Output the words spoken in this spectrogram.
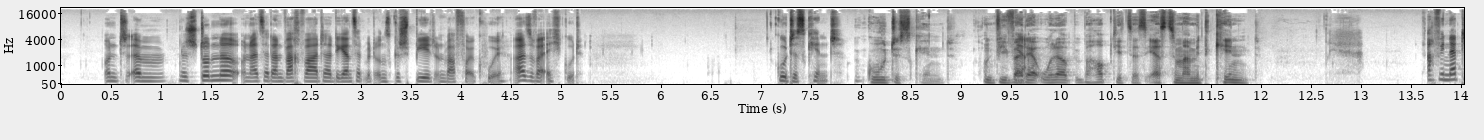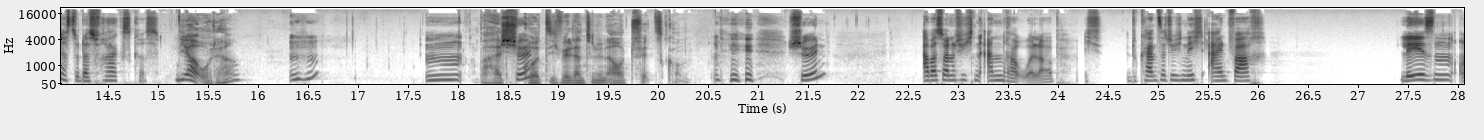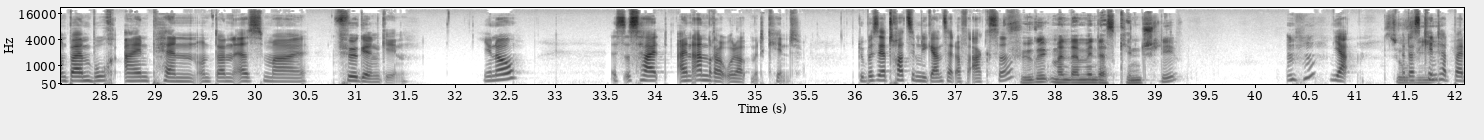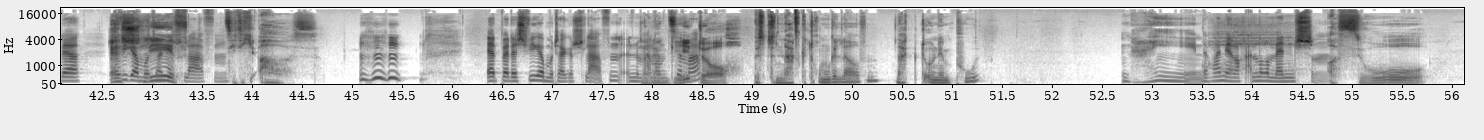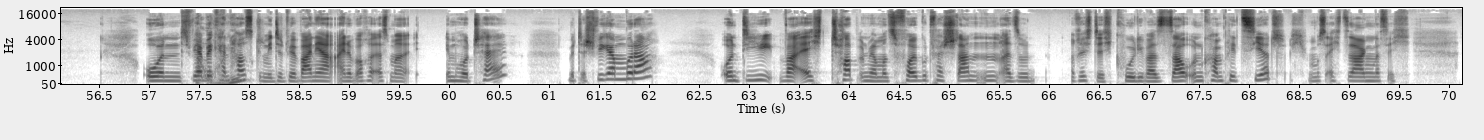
und ähm, eine Stunde. Und als er dann wach war, hat er die ganze Zeit mit uns gespielt und war voll cool. Also war echt gut. Gutes Kind. Gutes Kind. Und wie war ja. der Urlaub überhaupt jetzt das erste Mal mit Kind? Ach, wie nett, dass du das fragst, Chris. Ja, oder? Mhm. Mm, Aber halt schön. kurz, ich will dann zu den Outfits kommen. schön. Aber es war natürlich ein anderer Urlaub. Ich, du kannst natürlich nicht einfach lesen und beim Buch einpennen und dann erstmal vögeln gehen. You know? Es ist halt ein anderer Urlaub mit Kind. Du bist ja trotzdem die ganze Zeit auf Achse. Vögelt man dann, wenn das Kind schläft? Mhm, ja. So und das Kind hat bei der Schwiegermutter geschlafen. Sieh dich aus. Er hat bei der Schwiegermutter geschlafen in einem Na, anderen Zimmer. Geht doch. Bist du nackt rumgelaufen? Nackt um den Pool? Nein, da waren ja noch andere Menschen. Ach so. Und wir haben ja kein Haus gemietet. Wir waren ja eine Woche erstmal im Hotel mit der Schwiegermutter. Und die war echt top und wir haben uns voll gut verstanden. Also richtig cool. Die war sau unkompliziert. Ich muss echt sagen, dass ich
